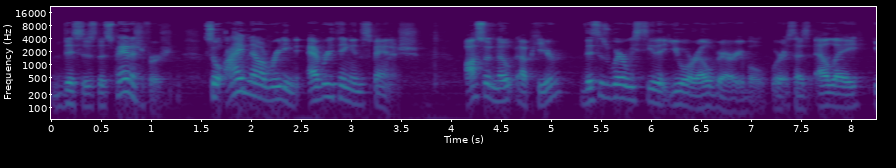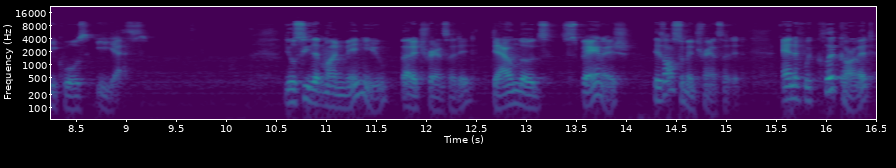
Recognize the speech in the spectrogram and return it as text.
this is the Spanish version. So I'm now reading everything in Spanish. Also note up here, this is where we see that URL variable where it says LA equals ES you'll see that my menu that I translated, downloads Spanish, has also been translated. And if we click on it,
